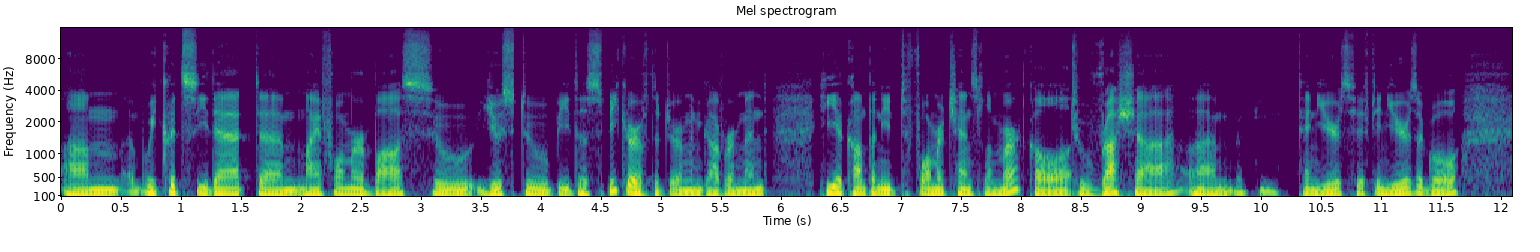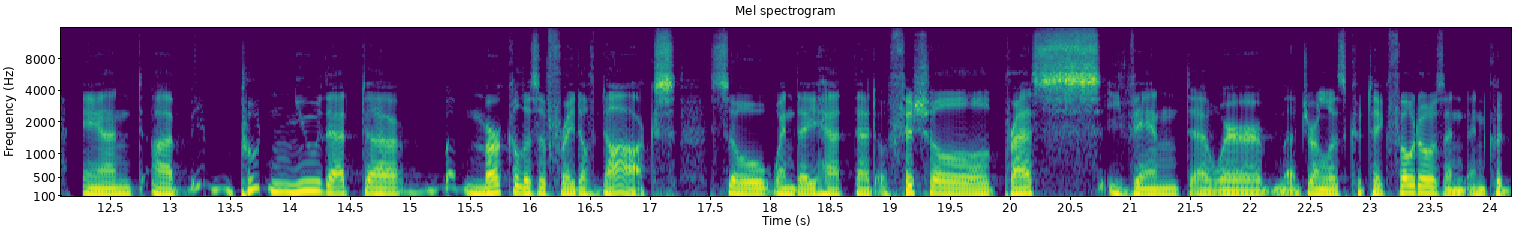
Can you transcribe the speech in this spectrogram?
Um, we could see that um, my former boss, who used to be the speaker of the German government, he accompanied former Chancellor Merkel to Russia um, 10 years, 15 years ago. And uh, Putin knew that uh, Merkel is afraid of dogs. So when they had that official press event uh, where journalists could take photos and, and could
